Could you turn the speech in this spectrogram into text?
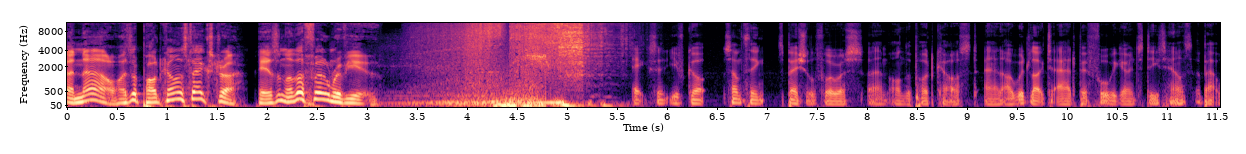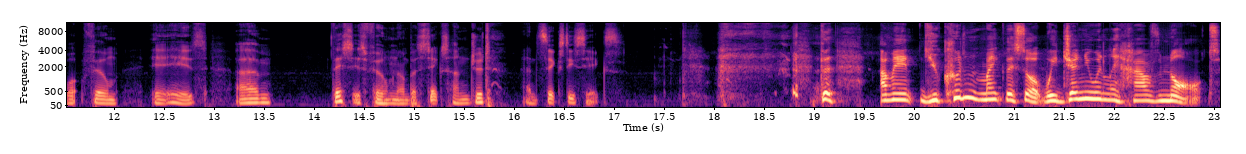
And now, as a podcast extra, here's another film review. Excellent. You've got something special for us um, on the podcast, and I would like to add before we go into details about what film it is. Um, this is film number six hundred and sixty-six. The, I mean, you couldn't make this up. We genuinely have not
